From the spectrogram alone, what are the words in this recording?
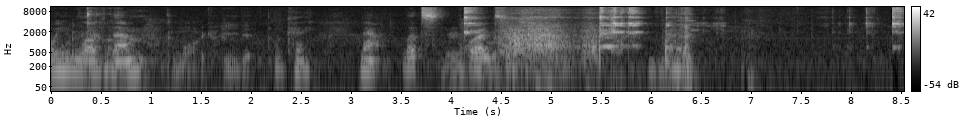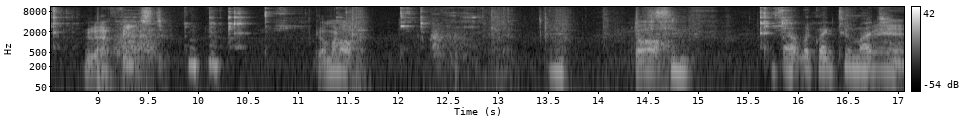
oh you love them. Come on, I gotta eat it. Okay, now let's What do you want do with put. this? That feast. Coming up. Oh, Does that look like too much? man.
